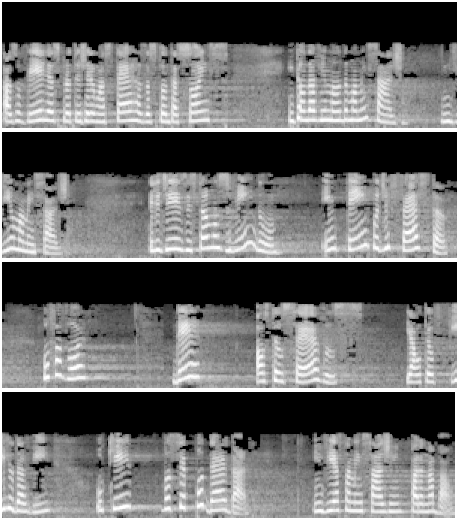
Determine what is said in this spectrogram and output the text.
as ovelhas, protegeram as terras, as plantações. Então Davi manda uma mensagem, envia uma mensagem. Ele diz: Estamos vindo em tempo de festa. Por favor, dê aos teus servos e ao teu filho Davi o que você puder dar. Envie essa mensagem para Nabal.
